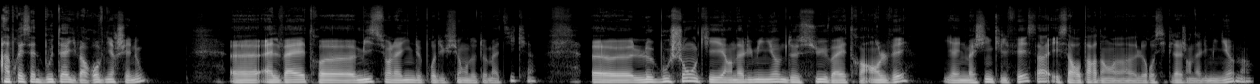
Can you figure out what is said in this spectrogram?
Après, cette bouteille va revenir chez nous. Euh, elle va être euh, mise sur la ligne de production en automatique. Le bouchon qui est en aluminium dessus va être enlevé. Il y a une machine qui le fait, ça, et ça repart dans euh, le recyclage en aluminium. hein.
